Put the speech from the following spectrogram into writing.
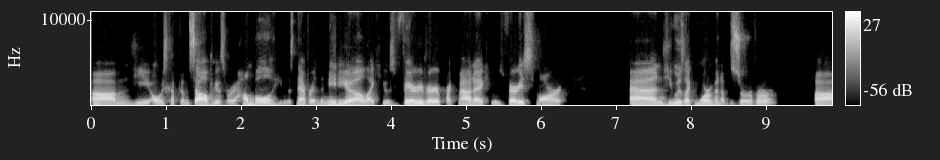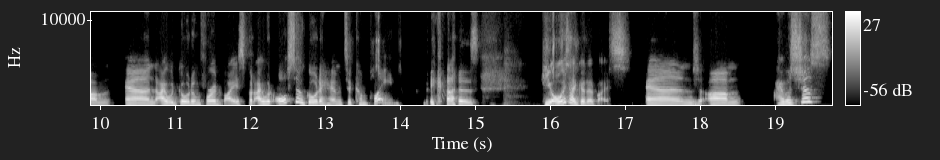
um, he always kept to himself he was very humble he was never in the media like he was very very pragmatic he was very smart and he was like more of an observer um, and i would go to him for advice but i would also go to him to complain because he always had good advice. And um, I was just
